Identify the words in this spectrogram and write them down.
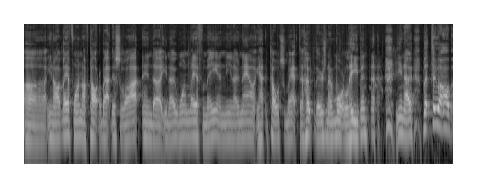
Uh, you know, I left one. I've talked about this a lot, and uh, you know, one left me, and you know, now I told Samantha, to hope there's no more leaving. you know, but through all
